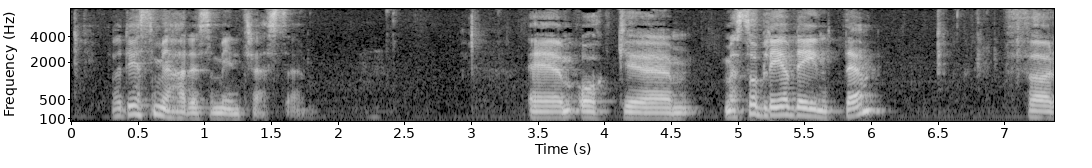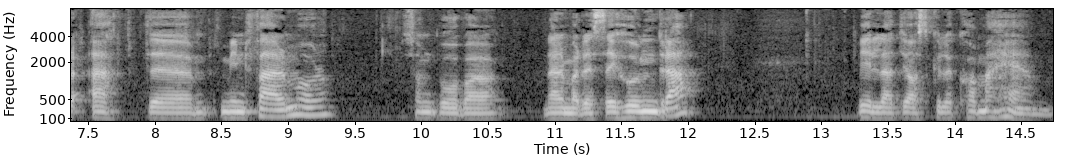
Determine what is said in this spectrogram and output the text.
Det var det som jag hade som intresse. Eh, och, eh, men så blev det inte. För att eh, min farmor, som då var närmade sig hundra, ville att jag skulle komma hem.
